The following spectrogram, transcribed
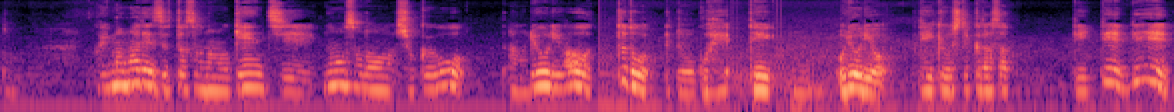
ほど。今までずっとその現地のその食を、あの料理を、ちょっと、えっと、ごへ、て、うん、お料理を提供してくださっていて、で、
